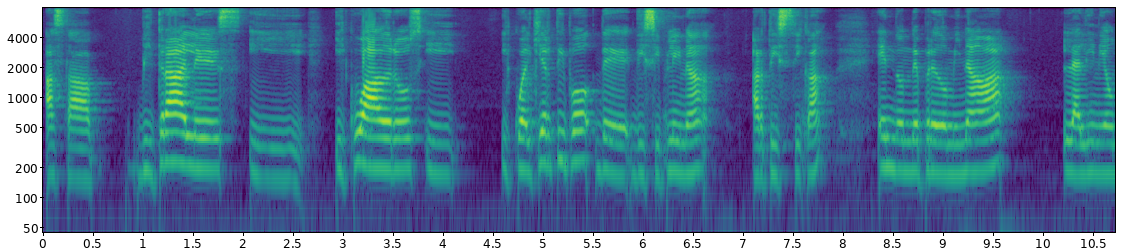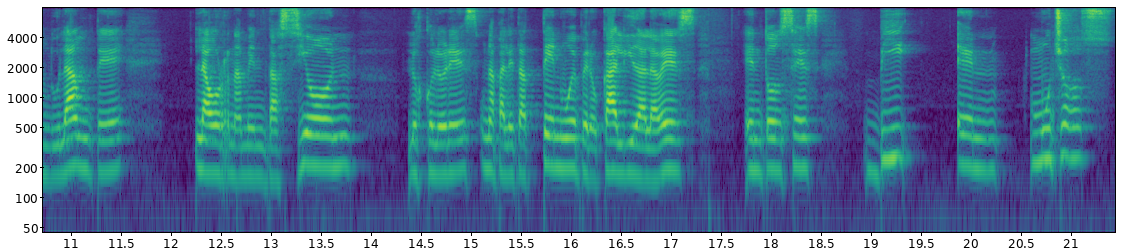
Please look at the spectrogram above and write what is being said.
hasta vitrales y, y cuadros y, y cualquier tipo de disciplina artística en donde predominaba la línea ondulante, la ornamentación, los colores, una paleta tenue pero cálida a la vez. Entonces vi en muchos,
